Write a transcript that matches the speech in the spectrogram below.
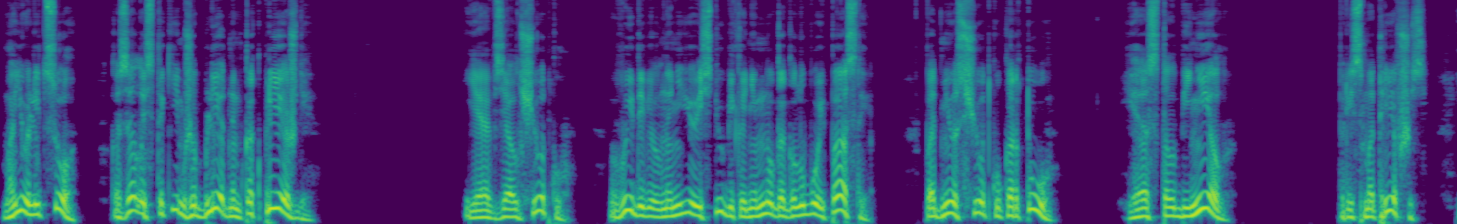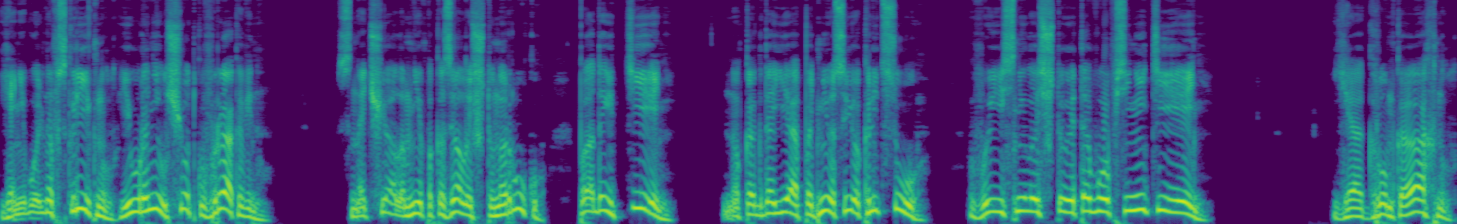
Мое лицо казалось таким же бледным, как прежде. Я взял щетку, выдавил на нее из тюбика немного голубой пасты, поднес щетку к рту и остолбенел. Присмотревшись, я невольно вскрикнул и уронил щетку в раковину. Сначала мне показалось, что на руку падает тень, но когда я поднес ее к лицу, выяснилось, что это вовсе не тень. Я громко ахнул,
